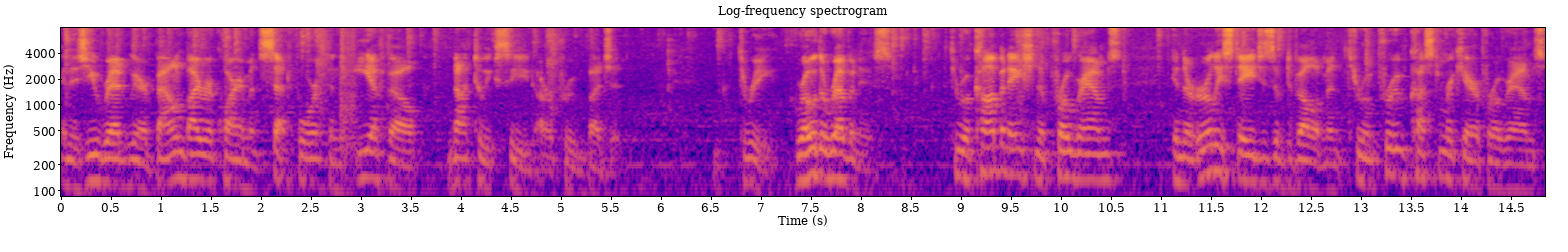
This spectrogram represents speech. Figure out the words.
and as you read, we are bound by requirements set forth in the EFL not to exceed our approved budget. Three, grow the revenues. Through a combination of programs in their early stages of development, through improved customer care programs,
